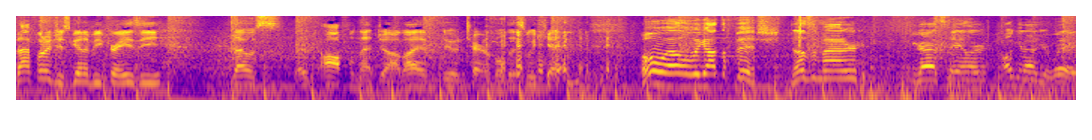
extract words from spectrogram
That footage is gonna be crazy. That was an awful net job. I am doing terrible this weekend. Oh well, we got the fish. Doesn't matter. Congrats, Taylor. I'll get out of your way.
